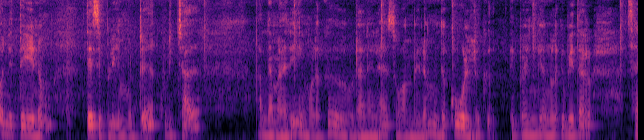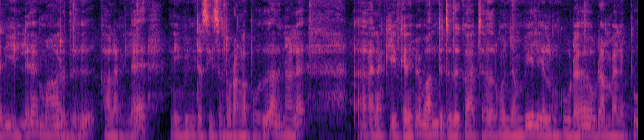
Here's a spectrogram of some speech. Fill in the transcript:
கொஞ்சம் தேனும் தேசிப்புளியும் விட்டு குடித்தால் அந்த மாதிரி உங்களுக்கு உடல்நிலை சுகம் பெறும். இந்த கோல்டுக்கு இப்போ இங்கே எங்களுக்கு வெதர் சரியில்லை மாறுது காலநிலை. இனி வின்டர் சீசன் தொடங்க போகுது. அதனால் எனக்கு ஏற்கனவே வந்துட்டுது. காய்ச்சல் கொஞ்சம் வேலியலும் கூட உடம்பழைப்பு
